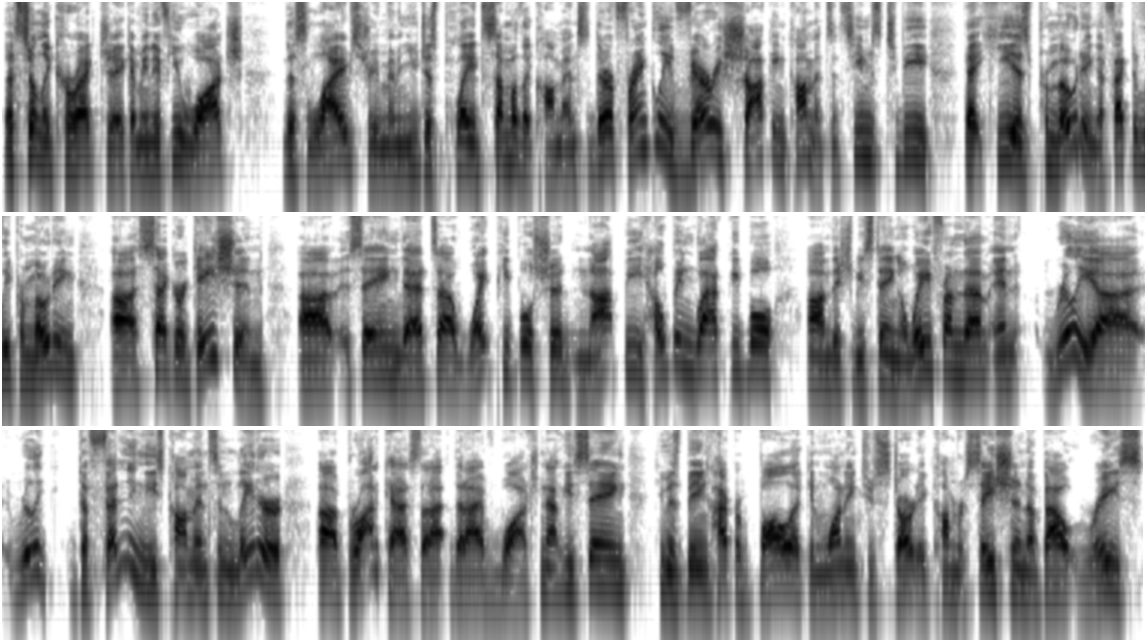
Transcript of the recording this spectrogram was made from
That's certainly correct, Jake. I mean, if you watch this live stream, I mean, you just played some of the comments. They're frankly very shocking comments. It seems to be that he is promoting, effectively promoting uh, segregation, uh, saying that uh, white people should not be helping black people. Um, they should be staying away from them, and really, uh, really defending these comments in later uh, broadcasts that I, that I've watched. Now he's saying he was being hyperbolic and wanting to start a conversation about race.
